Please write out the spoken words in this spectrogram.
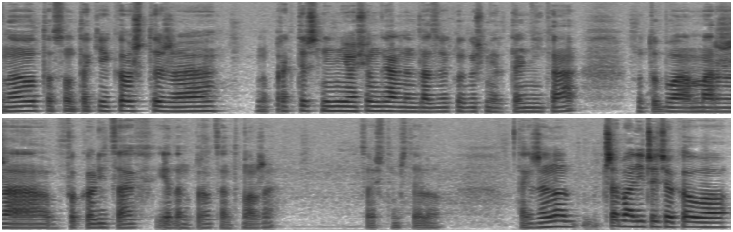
No to są takie koszty, że no, praktycznie nieosiągalne dla zwykłego śmiertelnika. No to była marża w okolicach 1% może. Coś w tym stylu. Także no trzeba liczyć około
